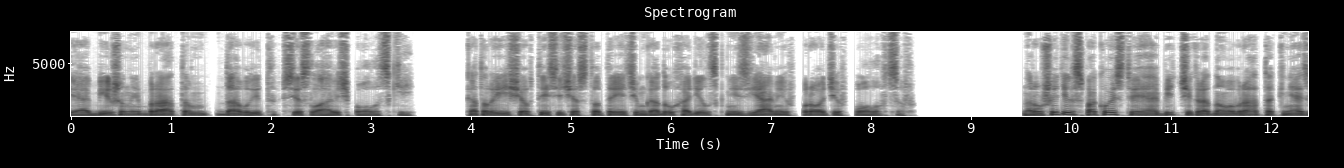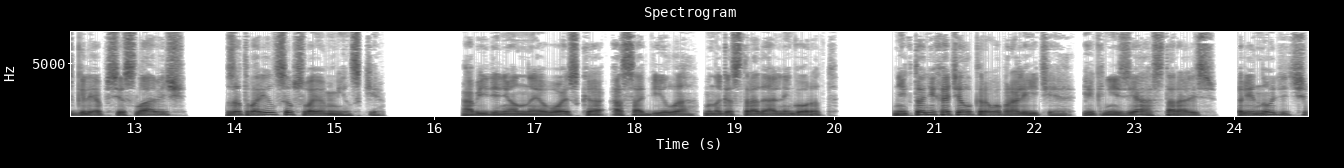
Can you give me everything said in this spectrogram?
и обиженный братом Давыд Всеславич Полоцкий, который еще в 1103 году ходил с князьями против половцев. Нарушитель спокойствия и обидчик родного брата князь Глеб Всеславич затворился в своем Минске. Объединенное войско осадило многострадальный город. Никто не хотел кровопролития, и князья старались принудить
